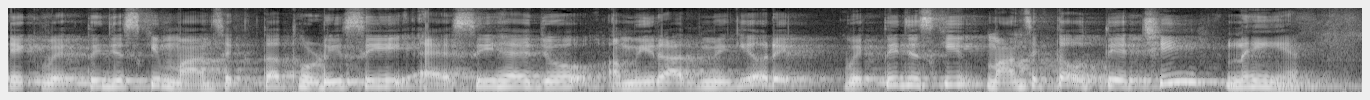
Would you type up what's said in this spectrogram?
एक व्यक्ति जिसकी मानसिकता थोड़ी सी ऐसी है जो अमीर आदमी की और एक व्यक्ति जिसकी मानसिकता उतनी अच्छी नहीं है।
